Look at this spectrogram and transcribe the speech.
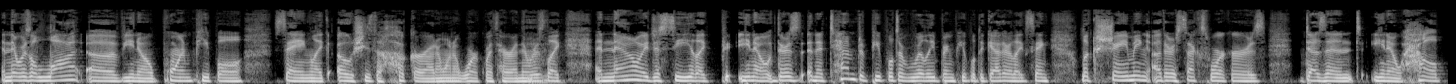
And there was a lot of, you know, porn people saying like, oh, she's a hooker. I don't want to work with her. And there mm-hmm. was like, and now I just see like, you know, there's an attempt of people to really bring people together, like saying, look, shaming other sex workers doesn't, you know, help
